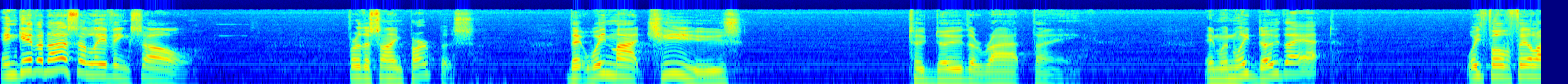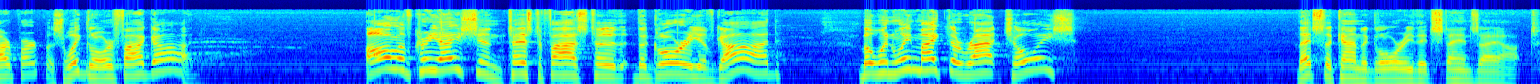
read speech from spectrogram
and given us a living soul? For the same purpose that we might choose to do the right thing. And when we do that, we fulfill our purpose. We glorify God. All of creation testifies to the glory of God. But when we make the right choice, that's the kind of glory that stands out.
